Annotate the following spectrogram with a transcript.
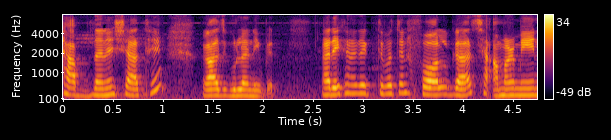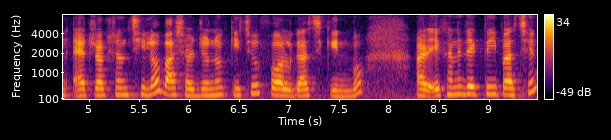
সাবধানের সাথে গাছগুলা নেবেন। আর এখানে দেখতে পাচ্ছেন ফল গাছ, আমার মেন অ্যাট্রাকশন ছিল বাসার জন্য কিছু ফল গাছ কিনবো। আর এখানে দেখতেই পাচ্ছেন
